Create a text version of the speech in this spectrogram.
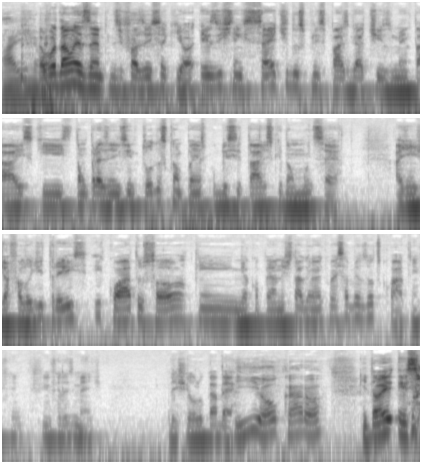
Aí não. Eu vou dar um exemplo de fazer isso aqui. Ó. Existem sete dos principais gatilhos mentais que estão presentes em todas as campanhas publicitárias que dão muito certo. A gente já falou de três e quatro só quem me acompanhar no Instagram que vai saber os outros quatro, infe- infelizmente. Deixei o lugar aberto. Ih, ó o cara, ó. Então, e- esse,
